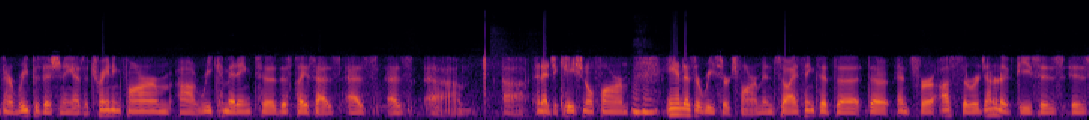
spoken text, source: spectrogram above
kind of repositioning as a training farm, uh, recommitting to this place as as as um, uh, an educational farm, mm-hmm. and as a research farm. And so I think that the the and for us the regenerative piece is is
